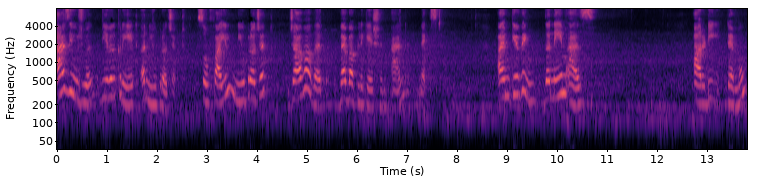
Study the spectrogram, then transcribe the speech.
As usual, we will create a new project. So, file, new project, Java Web, Web Application, and next. I am giving the name as RD Demo.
